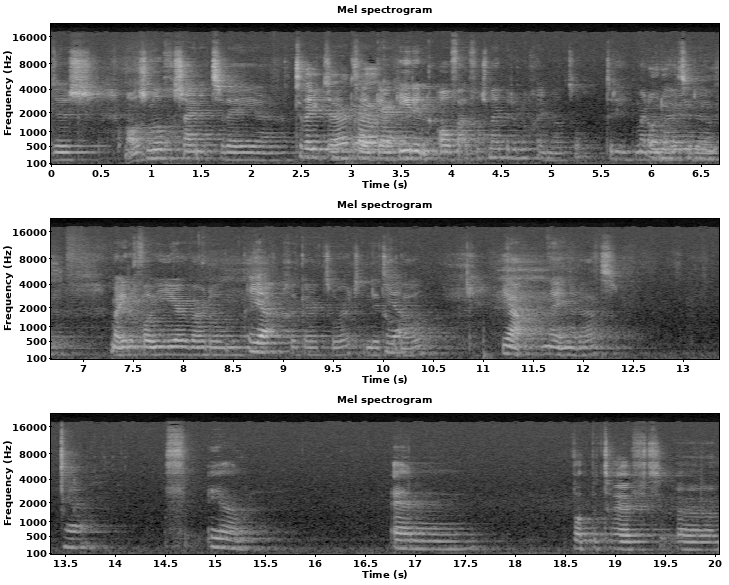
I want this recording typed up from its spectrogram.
Dus, maar alsnog zijn er twee, eh Twee twee kerken. Hier in Alfa, volgens mij heb je er nog één wel, toch? Drie, maar dan Oh, dat buiten de... Maar in ieder geval hier waar dan Ja. gekerkt wordt, in dit Ja. gebouw. Ja, nee, inderdaad. Ja. Ja. En wat betreft ehm,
